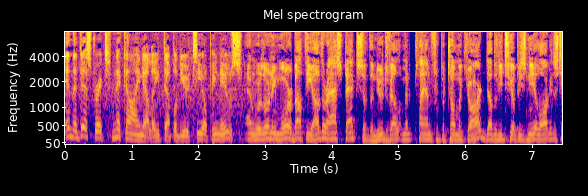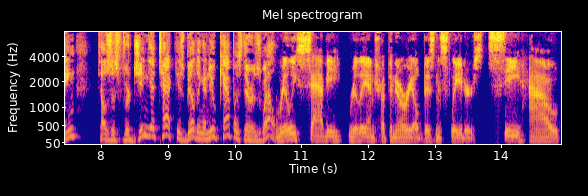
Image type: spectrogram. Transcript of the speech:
In the district, Nick Iannelli, WTOP News. And we're learning more about the other aspects of the new development plan for Potomac Yard. WTOP's Neil Augenstein tells us Virginia Tech is building a new campus there as well. Really savvy, really entrepreneurial business leaders see how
